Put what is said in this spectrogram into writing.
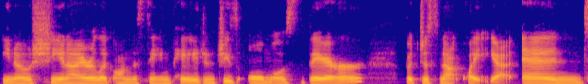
you know, she and I are like on the same page and she's almost there but just not quite yet. And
